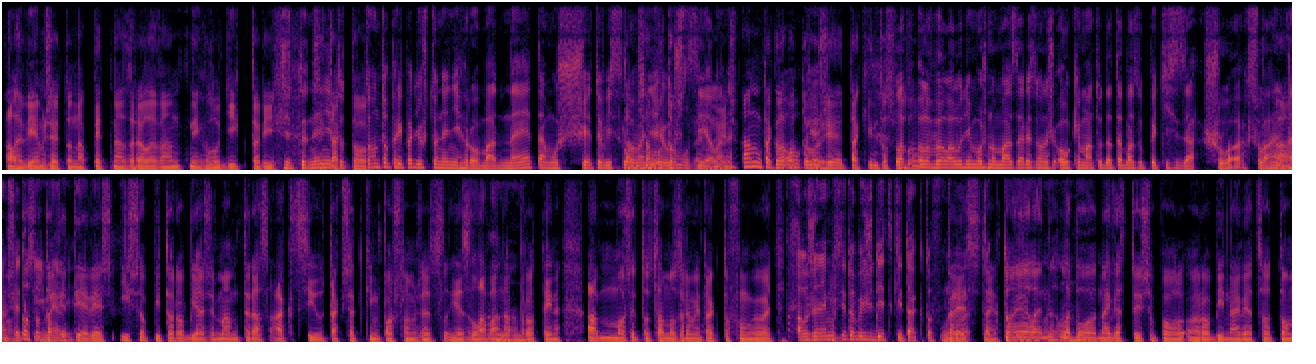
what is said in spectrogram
Ale viem, že je to na 15 relevantných ľudí, ktorých Čiže to není, takto... to, v tomto prípade už to není hromadné, tam už je to vyslovene, že už cieľené. Áno, tak lebo okay. to už je takýmto spôsobom. Lebo, lebo veľa ľudí možno má zarezované, že OK, mám tu databázu 5000 a šla, šlahnem tam všetky to sú e-maily. také tie, vieš, e-shopy to robia, že mám teraz akciu, tak všetkým pošlem, že je zľava na proteín. A môže to samozrejme takto fungovať. Ale že nemusí to byť vždycky takto fungovať. Presne, tak to je len, lebo najviac to e-shopov robí, najviac o tom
